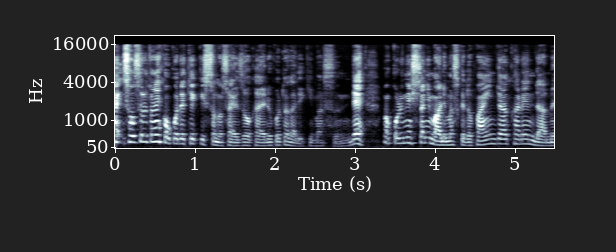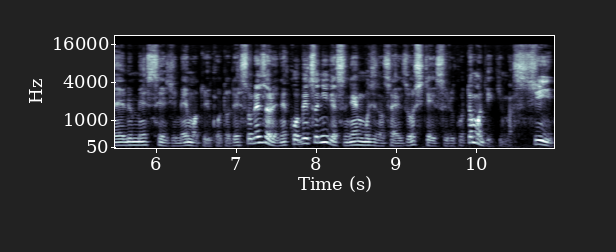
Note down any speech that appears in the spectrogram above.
はい。そうするとね、ここでテキストのサイズを変えることができますんで、まあ、これね、下にもありますけど、Finder、カレンダー、メール、メッセージ、メモということで、それぞれね、個別にですね、文字のサイズを指定することもできますし、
